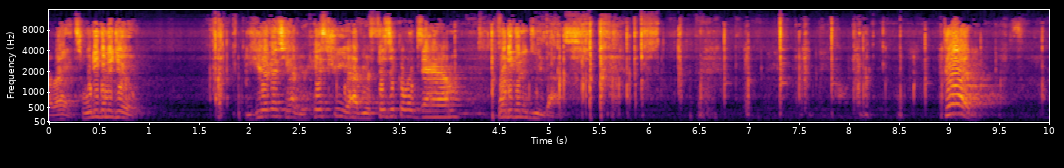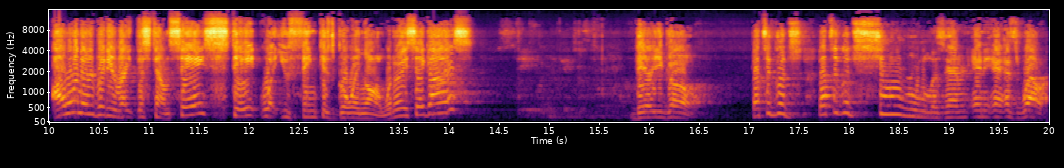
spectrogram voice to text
All right. So what are you going to do? You hear this? You have your history. You have your physical exam. What are you going to do, guys? Good. I want everybody to write this down. Say, state what you think is going on. What do I say, guys? There you go. That's a good. That's a good SOO rule as and, as well.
